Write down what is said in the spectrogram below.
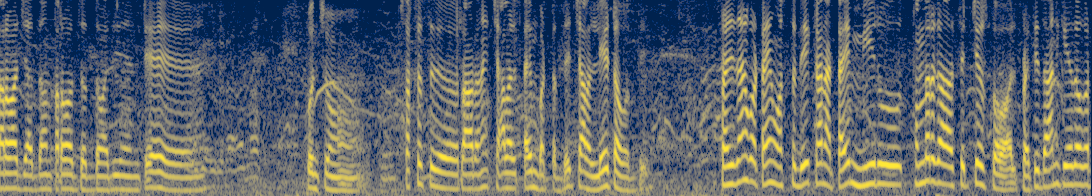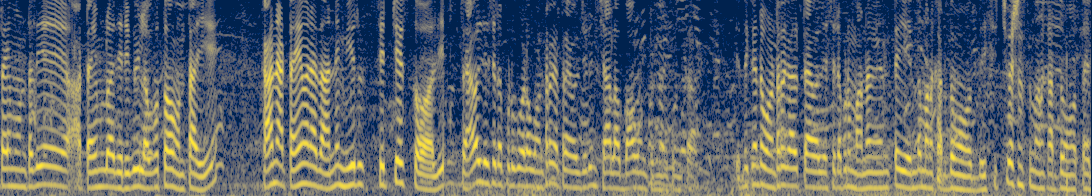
తర్వాత చేద్దాం తర్వాత చేద్దాం అది అంటే కొంచెం సక్సెస్ రావడానికి చాలా టైం పట్టుద్ది చాలా లేట్ అవుద్ది. ప్రతిదానికి ఒక టైం వస్తుంది కానీ ఆ టైం మీరు తొందరగా సెట్ చేసుకోవాలి. ప్రతిదానికి ఏదో ఒక టైం ఉంటుంది ఆ టైంలో అది రివీల్ అవుతూ ఉంటాయి. కానీ ఆ టైం అనే దాన్ని మీరు సెట్ చేసుకోవాలి. ట్రావెల్ చేసేటప్పుడు కూడా ఒంటరిగా ట్రావెల్ చేయడం చాలా బాగుంటుంది అనుకుంటా. ఎందుకంటే ఒంటరిగా ట్రావెల్ చేసేటప్పుడు మనం అంటే ఏందో మనకు అర్థం అవుద్ది సిచ్యువేషన్స్ మనకు అర్థం అవుతాయి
